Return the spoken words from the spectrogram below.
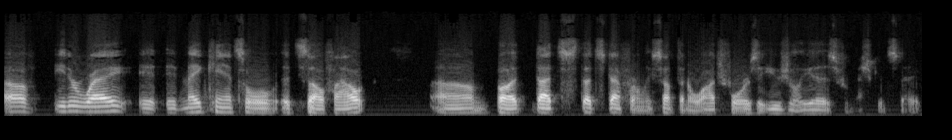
of either way, it, it may cancel itself out. Um, but that's that's definitely something to watch for, as it usually is for Michigan State.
